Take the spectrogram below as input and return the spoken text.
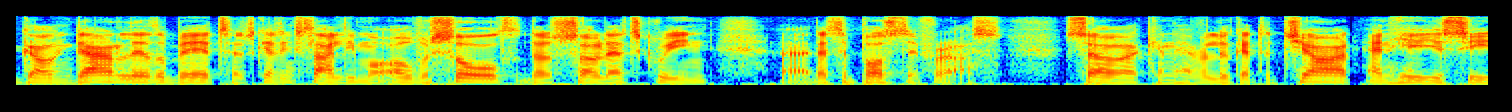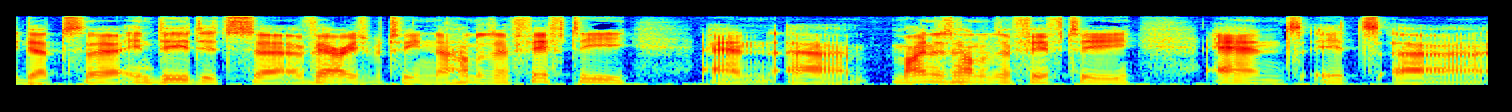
going down a little bit, so it's getting slightly more oversold. So that's green. that's a positive for us. So I can have a look at the chart and here you see that uh, indeed it uh, varies between 150 and uh, minus 150 and it uh,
